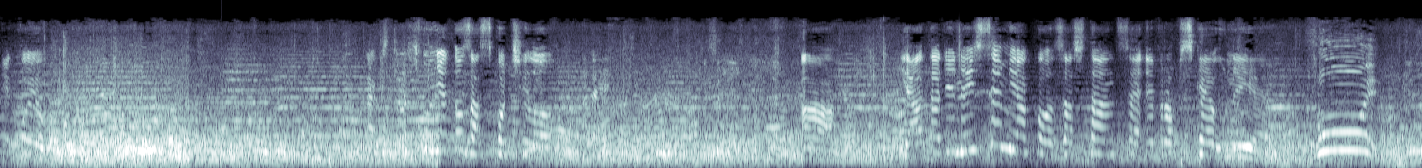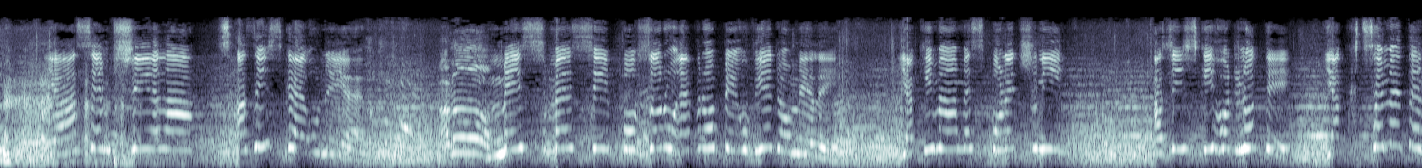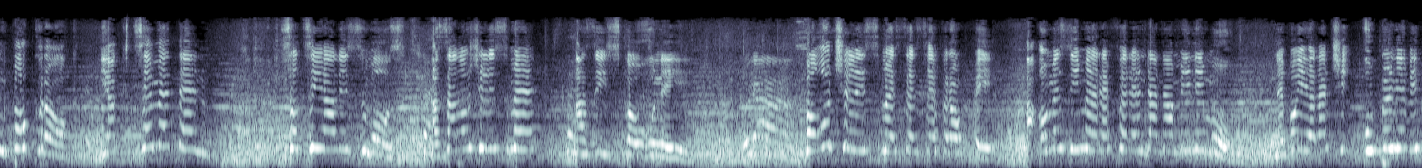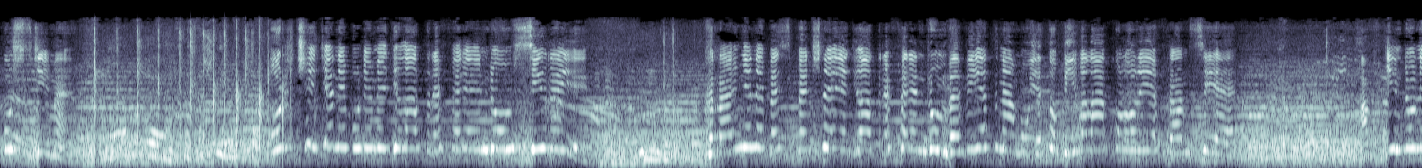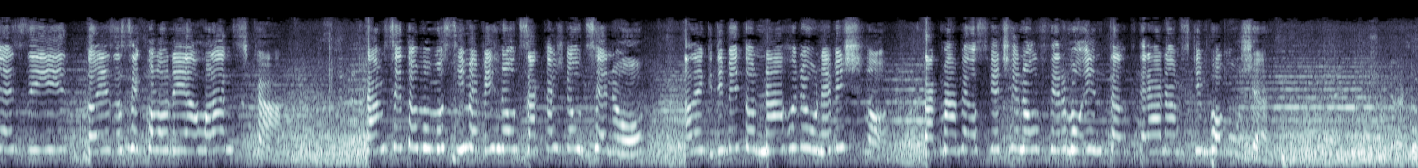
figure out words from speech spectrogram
Děkuju. Tak trošku mě to zaskočilo. A já tady nejsem jako zastánce Evropské unie. Fuj! Já jsem přijela z Azijské unie. Ano! My jsme si po vzoru Evropy uvědomili, jaký máme společný azijský hodnoty, jak Azijskou unii. Poučili jsme se z Evropy a omezíme referenda na minimum, nebo je radši úplně vypustíme. Určitě nebudeme dělat referendum v Syrii. Krajně nebezpečné je dělat referendum ve Vietnamu, je to bývalá kolonie Francie. A v Indonésii to je zase kolonie Holandska. Musíme vyhnout za každou cenu, ale kdyby to náhodou nevyšlo, tak máme osvědčenou firmu Intel, která nám s tím pomůže.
